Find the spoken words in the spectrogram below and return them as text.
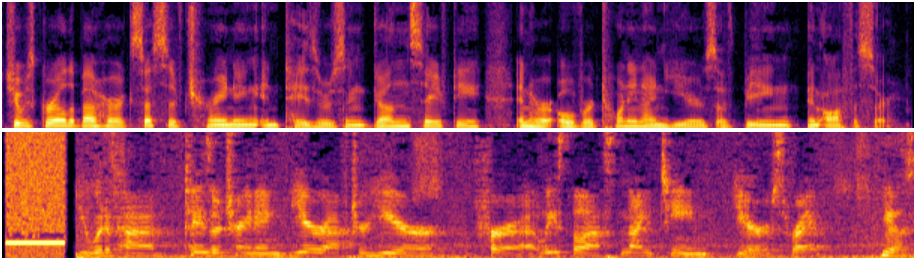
She was grilled about her excessive training in tasers and gun safety in her over 29 years of being an officer. You would have had taser training year after year for at least the last 19 years, right? Yes.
